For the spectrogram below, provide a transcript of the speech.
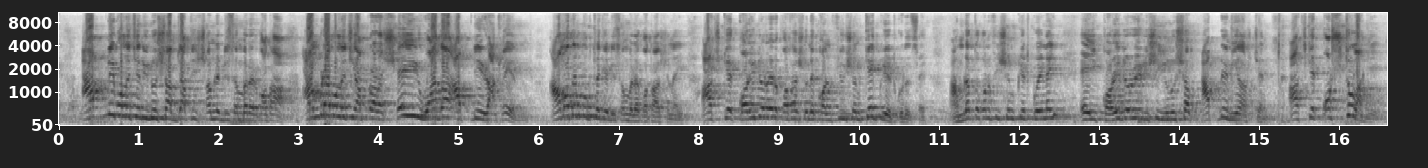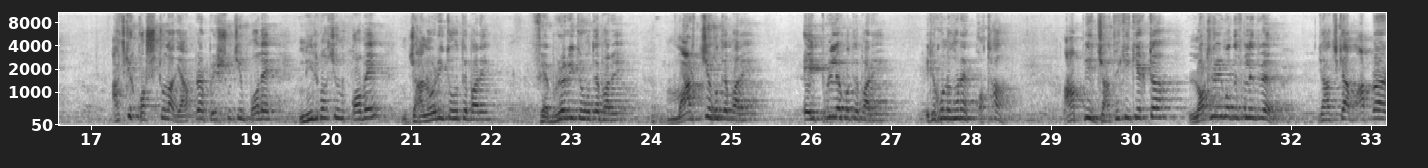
আপনি বলেছেন ইনুস সাহেব জাতির সামনে ডিসেম্বরের কথা। আমরা বলেছি আপনারা সেই ওয়াদা আপনি রাখেন। আমাদের মুখ থেকে ডিসেম্বরের কথা আসে নাই। আজকে করিডোরের কথা শুনে কনফিউশন কে ক্রিয়েট করেছে? আমরা তো কনফিউশন ক্রিয়েট করি নাই। এই করিডোরের ঋষি ইউনুস সাহেব আপনি নিয়ে আসছেন। আজকে কষ্ট লাগে। আজকে কষ্ট লাগে। আপনার প্রেস সচিব বলে নির্বাচন কবে? জানুয়ারিতে হতে পারে ফেব্রুয়ারিতে হতে পারে, মার্চে হতে পারে, এপ্রিলে হতে পারে। এটা কোনো ধরনের কথা। আপনি জাতিকে কি একটা লটারির মধ্যে ফেলে দেবেন? যে আজকে আপনার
